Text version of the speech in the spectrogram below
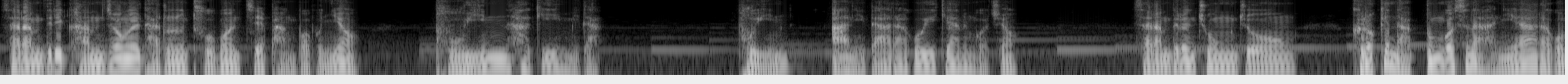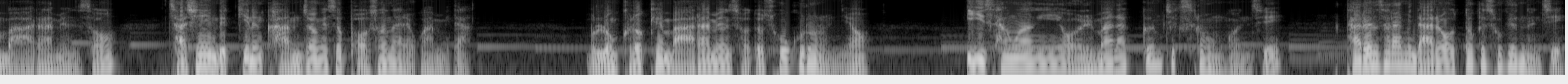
사람들이 감정을 다루는 두 번째 방법은요, 부인하기입니다. 부인, 아니다 라고 얘기하는 거죠. 사람들은 종종 그렇게 나쁜 것은 아니야 라고 말하면서 자신이 느끼는 감정에서 벗어나려고 합니다. 물론 그렇게 말하면서도 속으로는요, 이 상황이 얼마나 끔찍스러운 건지, 다른 사람이 나를 어떻게 속였는지,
